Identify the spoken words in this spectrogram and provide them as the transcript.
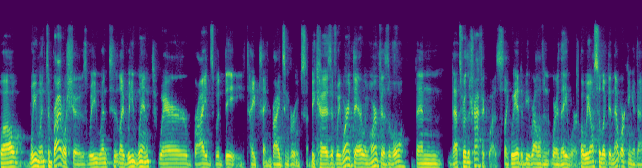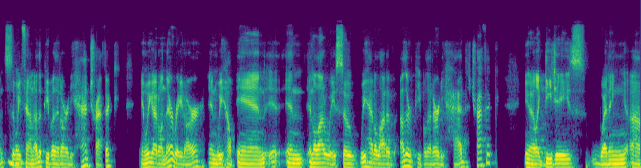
well we went to bridal shows we went to like we went where brides would be type thing brides and grooms because if we weren't there we weren't visible then that's where the traffic was like we had to be relevant where they were but we also looked at networking events mm-hmm. and we mm-hmm. found other people that already had traffic and we got on their radar and we helped and in in a lot of ways so we had a lot of other people that already had traffic you know, like DJs, wedding uh,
